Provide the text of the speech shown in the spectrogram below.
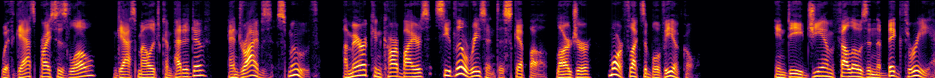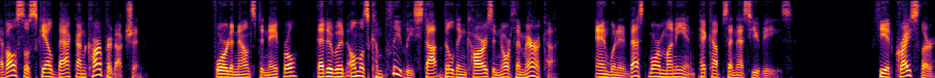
With gas prices low, gas mileage competitive, and drives smooth, American car buyers see little reason to skip a larger, more flexible vehicle. Indeed, GM fellows in the Big Three have also scaled back on car production. Ford announced in April that it would almost completely stop building cars in North America and would invest more money in pickups and SUVs. Fiat Chrysler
